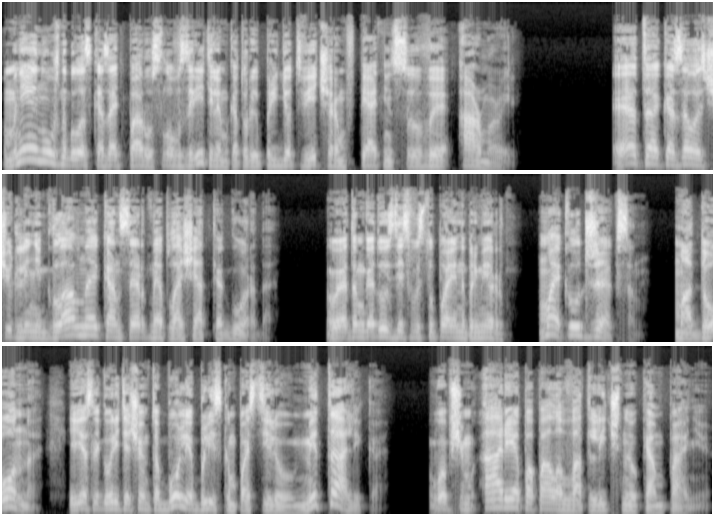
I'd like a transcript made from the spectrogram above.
мне и нужно было сказать пару слов зрителям, которые придет вечером в пятницу в Armory. Это оказалась чуть ли не главная концертная площадка города. В этом году здесь выступали, например, Майкл Джексон, Мадонна, и если говорить о чем-то более близком по стилю, Металлика. В общем, Ария попала в отличную компанию.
